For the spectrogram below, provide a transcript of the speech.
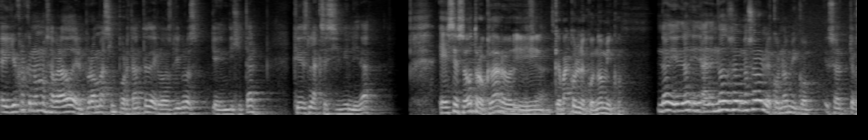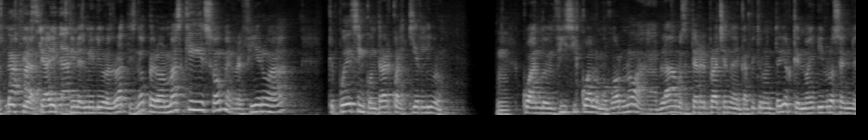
eh, yo creo que no hemos hablado del pro más importante de los libros en digital, que es la accesibilidad. Ese es otro, claro, y que va con lo económico. No, y no, y, eh, no, no solo lo económico, o sea, te los puedes piratear y pues tienes mil libros gratis, ¿no? Pero más que eso me refiero a que puedes encontrar cualquier libro. Mm. Cuando en físico a lo mejor no, hablábamos de Terry Pratchett en el capítulo anterior, que no hay libros en... O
